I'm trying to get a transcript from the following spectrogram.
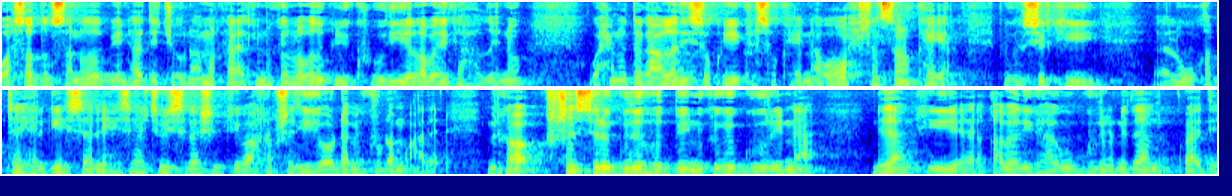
waa soddon sannadood baynu hadda joognaa. Marka laakiin markaynu labada kun iyo koodii iyo labadii ka hadlayno waxaynu dagaaladii sokeeye ka sokeynaa. Waa wax shan sano ka yar. Because shirkii eh, lagu qabtay hargeysa lix iyo sagaashan iyo sagaashankii baa rabshadihii oo dhami ku dhammaadeen marka shan sano gudahood baynu kaga guuraynaa nidaamkii eh, qabaliga ugu guurina nidaam dimuqraadi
